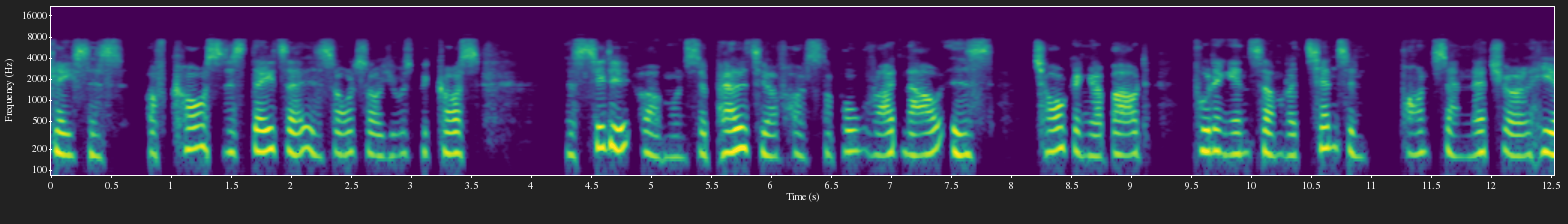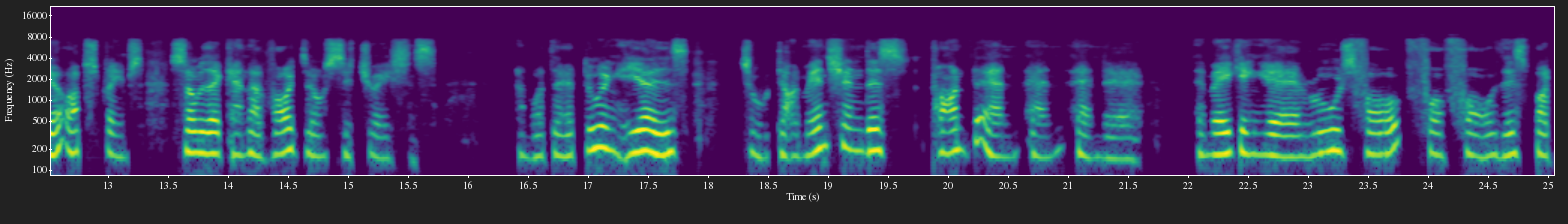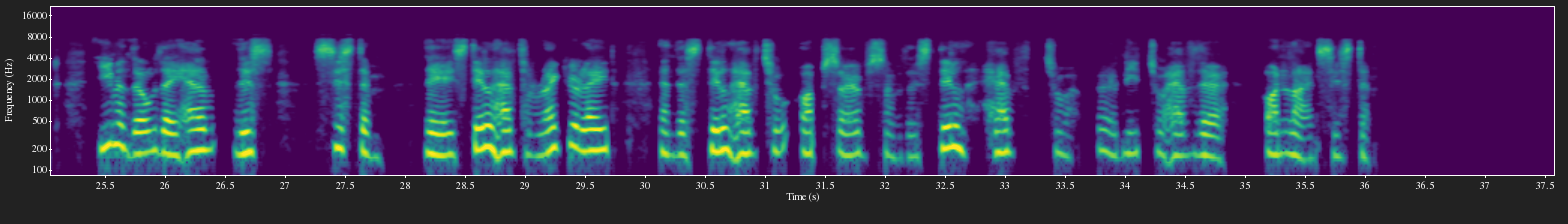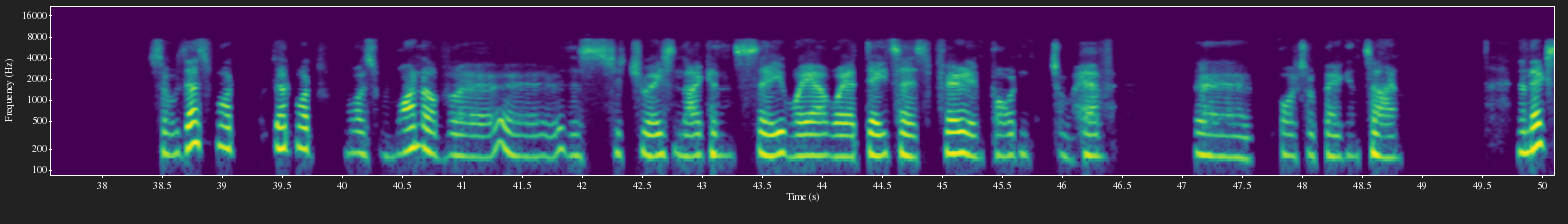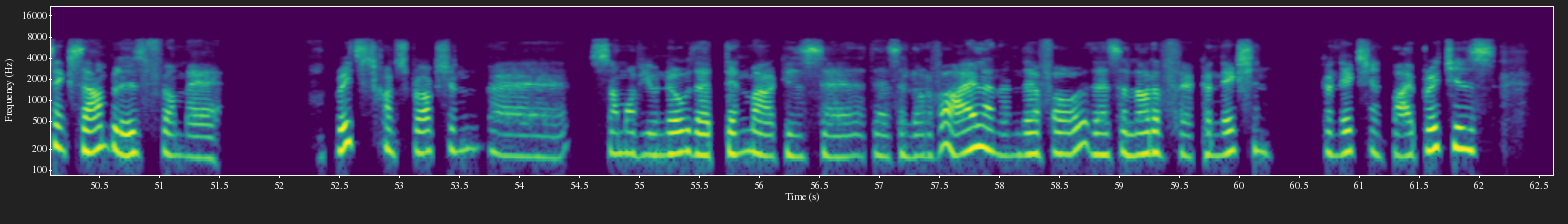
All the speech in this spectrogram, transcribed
cases, of course, this data is also used because the city or municipality of Holstebro right now is talking about putting in some retention ponds and natural here upstreams so they can avoid those situations. And what they're doing here is to dimension this pond and and and, uh, and making uh, rules for for for this. But even though they have this system, they still have to regulate and they still have to observe. So they still have to uh, need to have the online system. So that's what that what was one of uh, uh, the situation I can say where where data is very important to have uh, also back in time. The next example is from a bridge construction. Uh, some of you know that Denmark is uh, there's a lot of island and therefore there's a lot of uh, connection connection by bridges.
